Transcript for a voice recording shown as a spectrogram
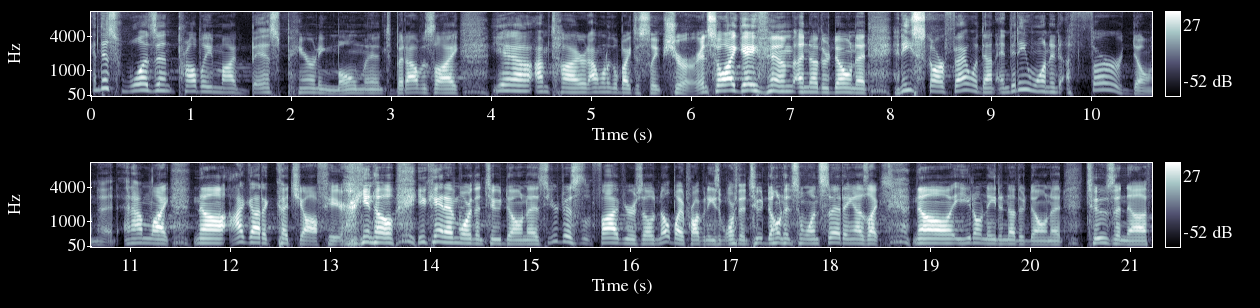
And this wasn't probably my best parenting moment, but I was like, Yeah, I'm tired. I want to go back to sleep. Sure. And so I gave him another donut, and he scarfed that one down. And then he wanted a third donut. And I'm like, No, I got to cut you off here. You know, you can't have more than two donuts. You're just five years old. Nobody probably needs more than two donuts in one setting. I was like, No, you don't need another donut. Two's enough.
